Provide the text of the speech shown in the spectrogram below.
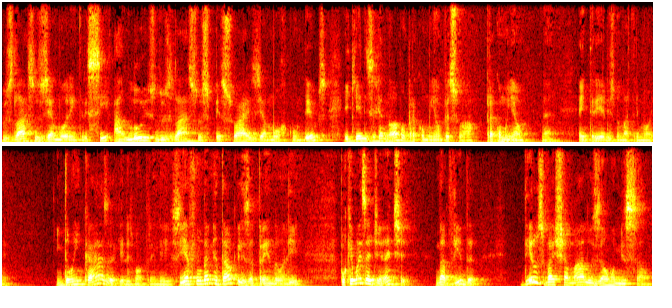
os laços de amor entre si à luz dos laços pessoais de amor com Deus e que eles renovam para a comunhão pessoal, para a comunhão né, entre eles no matrimônio. Então é em casa que eles vão aprender isso. E é fundamental que eles aprendam ali. Porque mais adiante, na vida, Deus vai chamá-los a uma missão.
